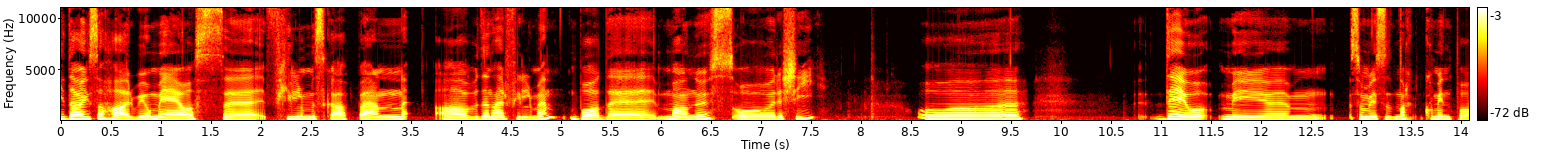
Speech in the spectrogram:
i dag så har vi jo med oss eh, filmskaperen av denne filmen. Både manus og regi. Og det er jo mye um, Som vi kom inn på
